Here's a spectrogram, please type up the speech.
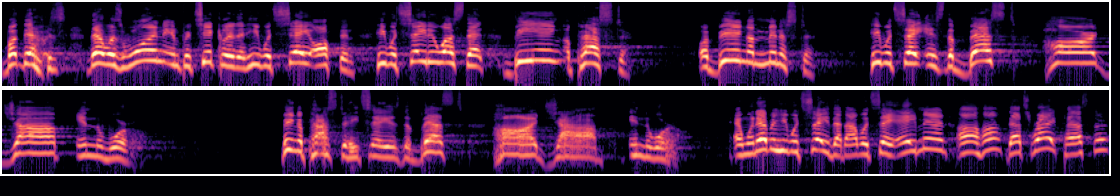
But there was, there was one in particular that he would say often. He would say to us that being a pastor or being a minister, he would say, is the best hard job in the world. Being a pastor, he'd say, is the best hard job in the world. And whenever he would say that, I would say, Amen. Uh huh. That's right, Pastor.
